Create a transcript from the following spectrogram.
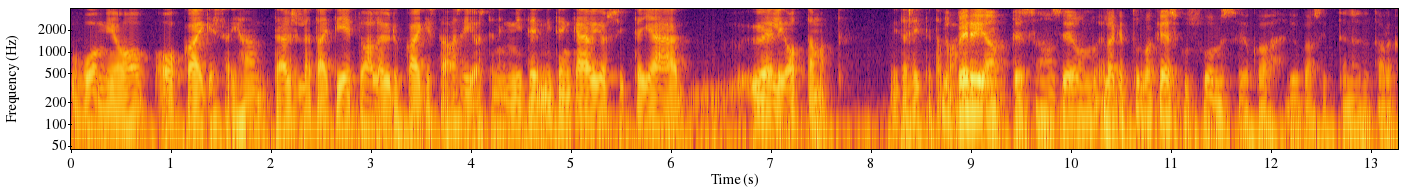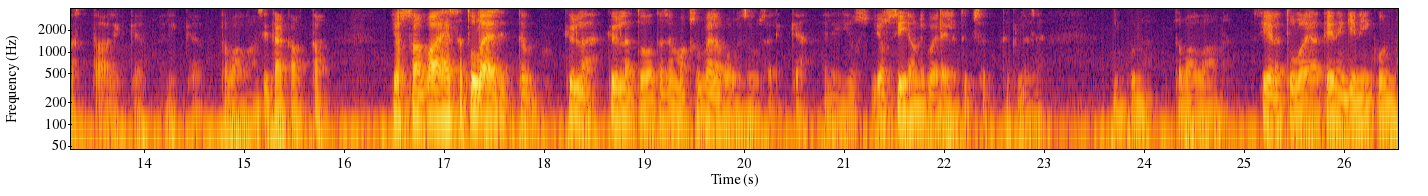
huomio ole kaikessa ihan täysillä tai tietoa löydy kaikista asioista, niin miten, miten käy, jos sitten jää yöli ottamatta? Mitä sitten no tapahtuu? No periaatteessahan se on eläketurvakeskus Suomessa, joka, joka sitten näitä tarkastaa, eli, eli tavallaan sitä kautta jossain vaiheessa tulee sitten kyllä, kyllä tuota se maksuvelvollisuus, eli, eli jos, jos siihen on niin edellytykset, että kyllä se niin kuin, tavallaan siellä tulee, ja tietenkin niin kuin,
